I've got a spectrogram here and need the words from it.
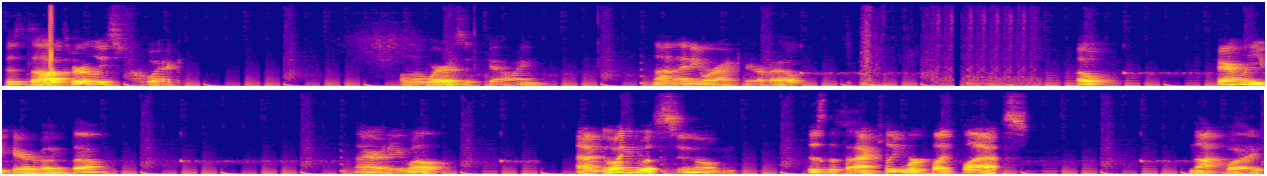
Because dogs are at least quick. Although, where is it going? Not anywhere I care about. Oh. Apparently you care about it, though. Alrighty, well. And I'm going to assume... Does this actually work like glass? Not quite.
